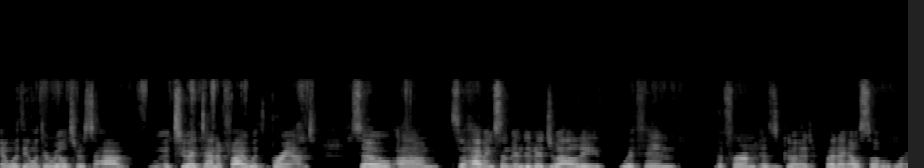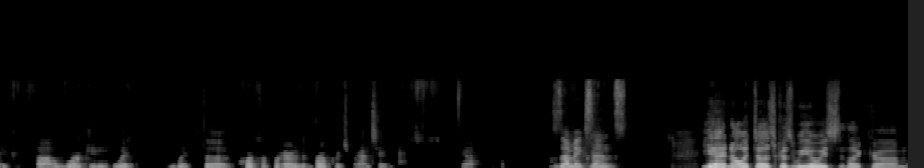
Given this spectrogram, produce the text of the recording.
and what they want their realtors to have to identify with brand. So, um, so having some individuality within the firm is good, but I also like uh, working with, with the corporate or the brokerage brand too. Yeah. Does that make okay. sense? Yeah, no, it does because we always like um,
